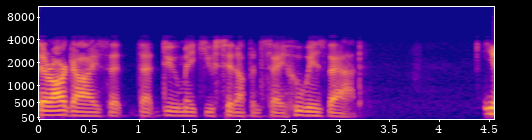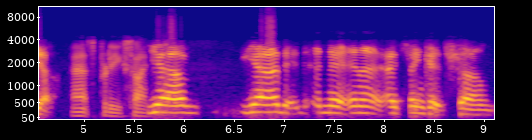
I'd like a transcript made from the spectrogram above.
there are guys that that do make you sit up and say, "Who is that?" Yeah, that's pretty exciting. Yeah, yeah, and and I think it's um,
